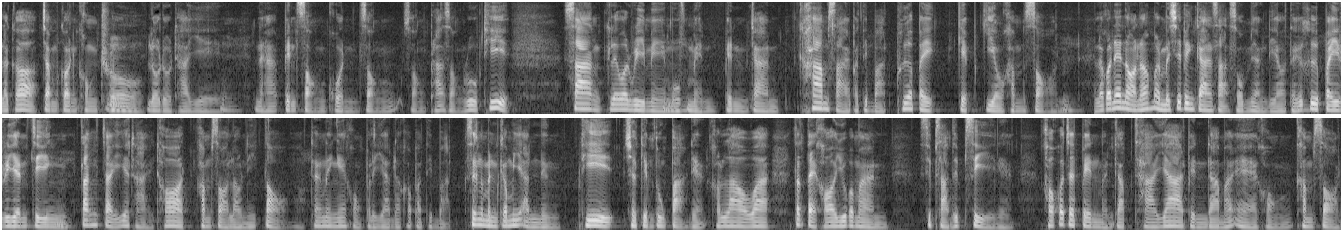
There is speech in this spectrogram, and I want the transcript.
แล้วก็จำกรคองโทรโลโดทาเยนะฮะเป็นสองคนสองสองพระสองรูปที่สร้างเรียกว่า remake movement เป็นการข้ามสายปฏิบัติเพื่อไป เก็บเกี่ยวคำสอน แล้วก็แน่นอนเนาะมันไม่ใช่เป็นการสะสมอย่างเดียว แต่ก็คือไปเรียนจริงตั้งใจที่จะถ่ายทอดคำสอนเหล่านี้ต่อ ทั้งในแง่ของปริยัติแล้วก็ปฏิบัติ ซึ่งมันก็มีอันหนึ่งที่เชอเกมตุงปะเนี่ยเขาเล่าว่าตั้งแต่เขาอายุประมาณ 13-14เนี่ยเขาก็จะเป็นเหมือนกับทายาทเป็นดามาแอร์ของคำสอน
